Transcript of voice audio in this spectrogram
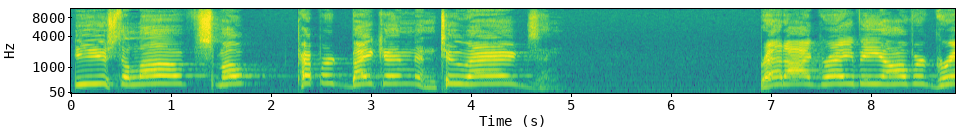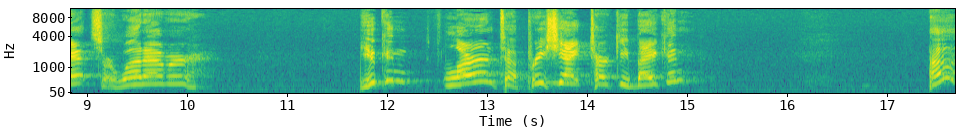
You used to love smoked peppered bacon and two eggs and red eye gravy over grits or whatever. You can learn to appreciate turkey bacon. Huh?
